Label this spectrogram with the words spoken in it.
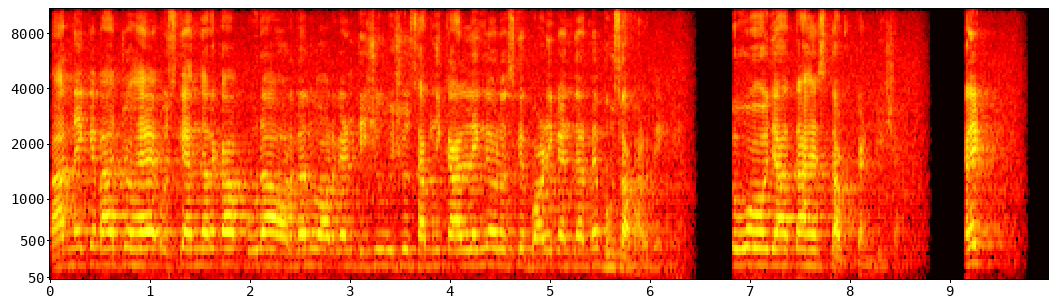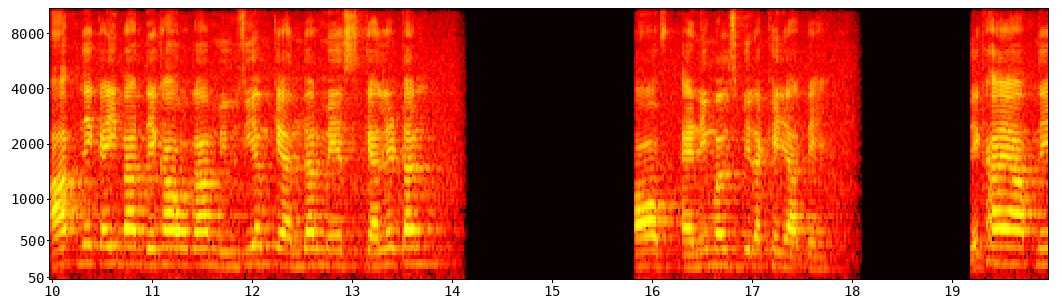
मारने के बाद जो है, उसके अंदर का पूरा ऑर्गन ऑर्गन टिश्यू विश्यू सब निकाल लेंगे और उसके बॉडी के अंदर में भूसा भर देंगे। तो वो हो जाता है स्टफ्ड कंडीशन करेक्ट आपने कई बार देखा होगा, म्यूज़ियम के अंदर में स्केलेटन ऑफ़ एनिमल्स भी रखे जाते हैं। देखा है आपने?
